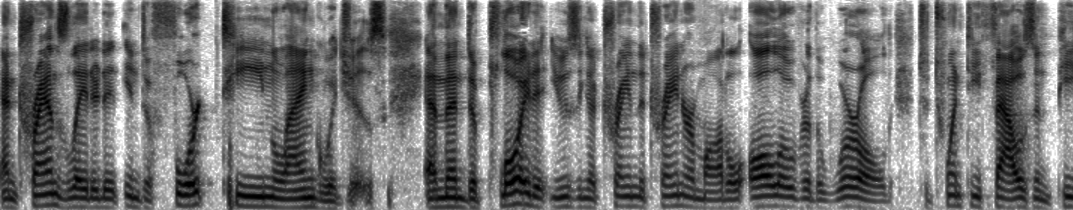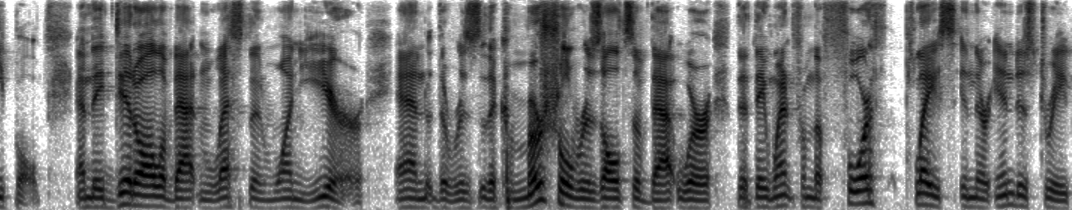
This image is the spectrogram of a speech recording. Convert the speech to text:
and translated it into 14 languages and then deployed it using a train the trainer model all over the world to 20,000 people. And they did all of that in less than one year. And the, res- the commercial results of that were that they went from the fourth place in their industry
